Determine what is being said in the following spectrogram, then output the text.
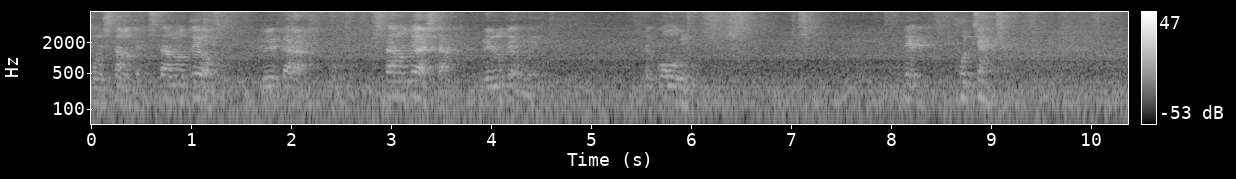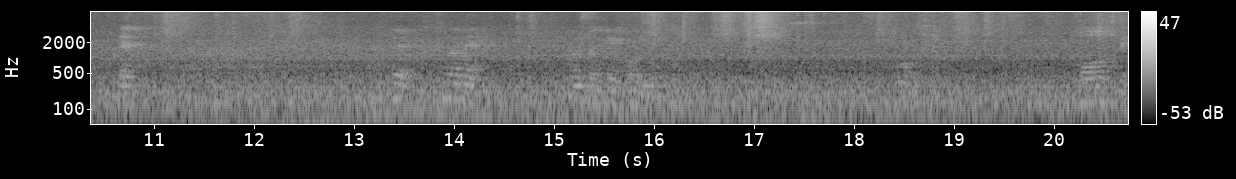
この下の手、下の手を上から、下の手は下、上の手は上。で、こういう。で、こっち入っちゃう。で、で、普通はね、この人の手にこういう。こう来て、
